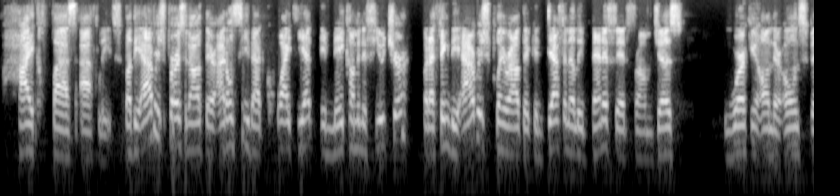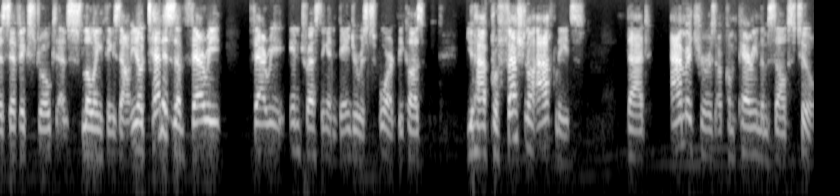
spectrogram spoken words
high class athletes. But the average person out there, I don't see that quite yet. It may come in the future. But I think the average player out there could definitely benefit from just working on their own specific strokes and slowing things down. You know, tennis is a very, very interesting and dangerous sport because you have professional athletes that amateurs are comparing themselves to.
